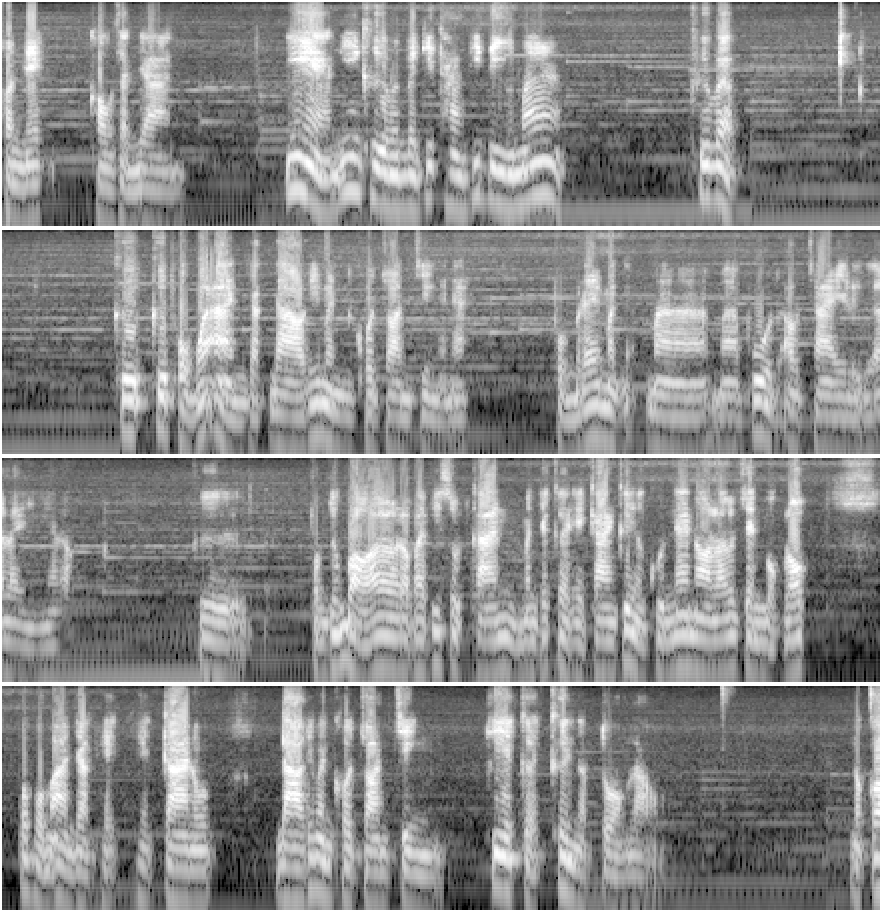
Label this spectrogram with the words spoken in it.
คอนเน็กของสัญญาณ เนี่ไงนี่คือมันเป็นทิศทางที่ดีมาก คือแบบ คือคือผมว่าอ่านจากดาวที่มันโคจรจริงอะนะผมไม่ได้มามามาพูดเอาใจหรืออะไรอย่างเงี้ยหรอกคือผมถึงบอกว่าเราไปพิสูจน์กัน มันจะเกิดเหตุการณ์ขึ้นกับคุณแน่นอนแล้วเจนบวกลบ เพราะผมอ่านจากเหตุเหตุการณ์ดาวที่มันโคจรจริง ที่จะเกิดขึ้นกับตัวของเรา แล้วก็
